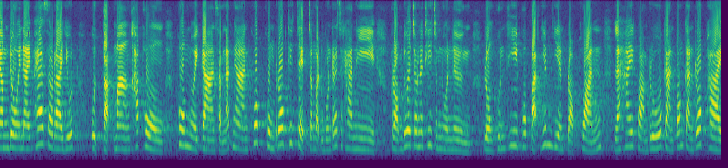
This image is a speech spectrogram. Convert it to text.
นำโดยนายแพทย์สรายุทธอุตตะมางคพงศ์ผู้อำนวยการสำนักงานควบคุมโรคที่ 7 จังหวัดอุบลราชธานี พร้อมด้วยเจ้าหน้าที่จำนวนหนึ่ง ลงพื้นที่พบปะเยี่ยมเยียนปลอบขวัญ และให้ความรู้การป้องกันโรคภัย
